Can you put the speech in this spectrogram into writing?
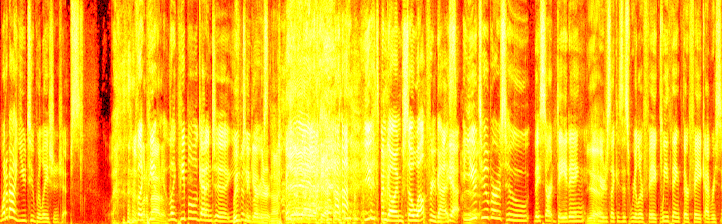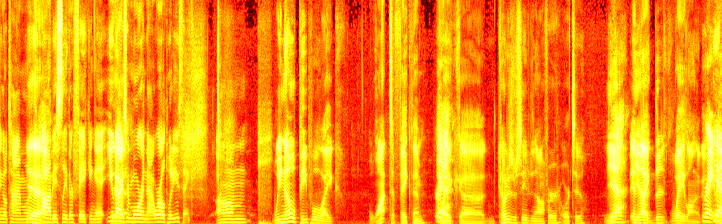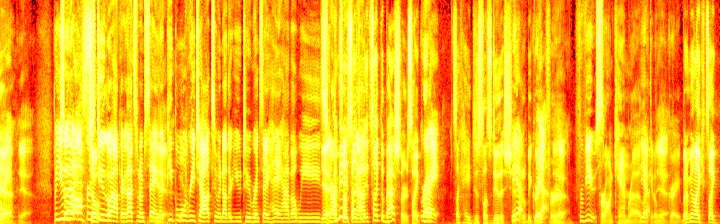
what about YouTube relationships? like Like what pe- like people who get into YouTubers. We've been YouTubers. together. No. you, it's been going so well for you guys. Yeah. YouTubers who they start dating Yeah. and you're just like, is this real or fake? We think they're fake every single time. We're like, Yeah. obviously they're faking it. You Yeah. guys are more in that world. What do you think? Um, we know people like want to fake them. Yeah. Like uh, Cody's received an offer or two, Yeah, in yeah, like there- way long ago. Right. Yeah. right, yeah. Right. Yeah. But you so guys, the offers so- do go out there. That's what I'm saying. Yeah. Like people will reach out to another YouTuber and say, "Hey, how about we Yeah. start I mean, it's like up it's like The Bachelor. It's like right. It's like, hey, just let's do this shit. Yeah. It'll be great Yeah. for Yeah. for views?" for on camera. Yeah. Like it'll Yeah. be great. But I mean, like it's like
